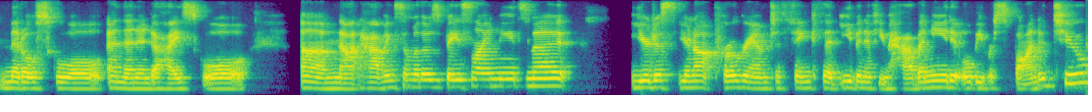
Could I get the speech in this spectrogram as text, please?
middle school and then into high school um, not having some of those baseline needs met you're just you're not programmed to think that even if you have a need it will be responded to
